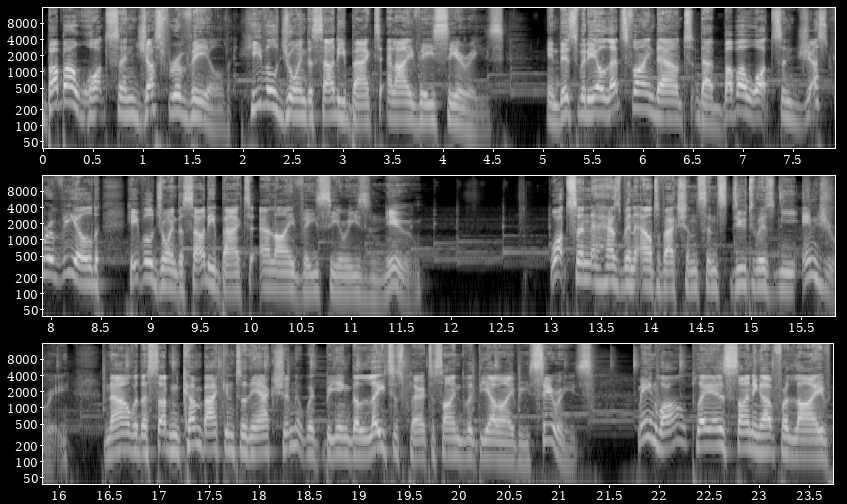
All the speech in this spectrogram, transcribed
Bubba Watson just revealed he will join the Saudi-backed LIV series. In this video, let's find out that Bubba Watson just revealed he will join the Saudi-backed LIV series new. Watson has been out of action since due to his knee injury, now with a sudden comeback into the action with being the latest player to sign with the LIV series. Meanwhile, players signing up for LIV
